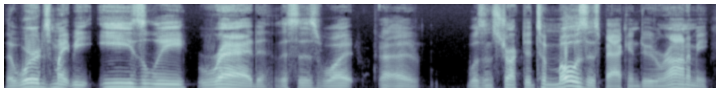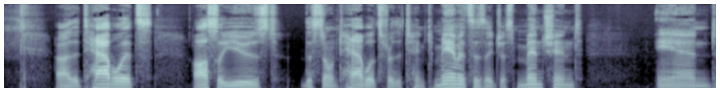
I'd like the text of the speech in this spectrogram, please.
the words might be easily read. This is what uh, was instructed to Moses back in Deuteronomy. Uh, the tablets also used the stone tablets for the Ten Commandments, as I just mentioned. And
